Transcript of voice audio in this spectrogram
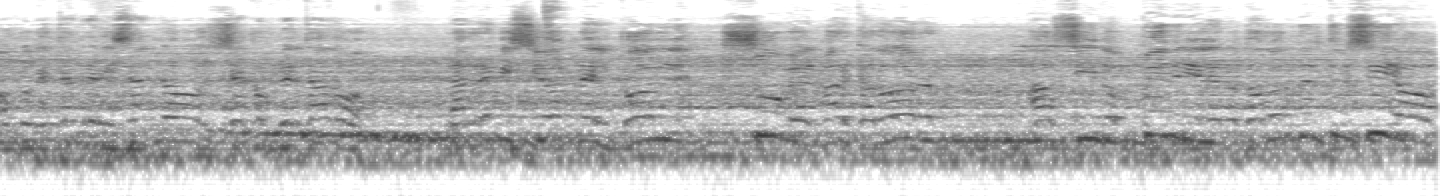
Ojo que están revisando, se ha completado el gol sube al marcador. Ha sido Pedri el anotador del tercero.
